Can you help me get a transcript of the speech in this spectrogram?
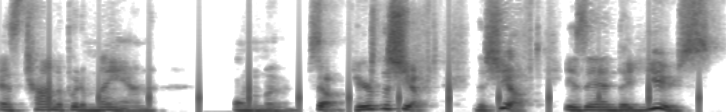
as trying to put a man on the moon. So here's the shift. The shift is in the use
